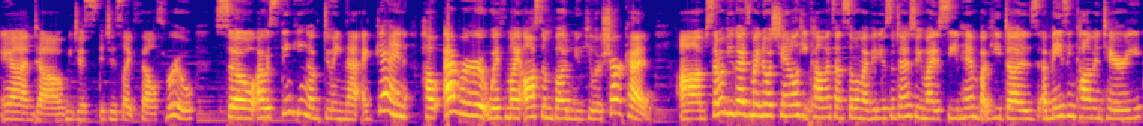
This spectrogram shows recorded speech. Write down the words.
and uh, we just it just like fell through. So I was thinking of doing that again, however, with my awesome bud Nuclear Sharkhead. Um, some of you guys might know his channel. He comments on some of my videos sometimes, so you might have seen him, but he does amazing commentary.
